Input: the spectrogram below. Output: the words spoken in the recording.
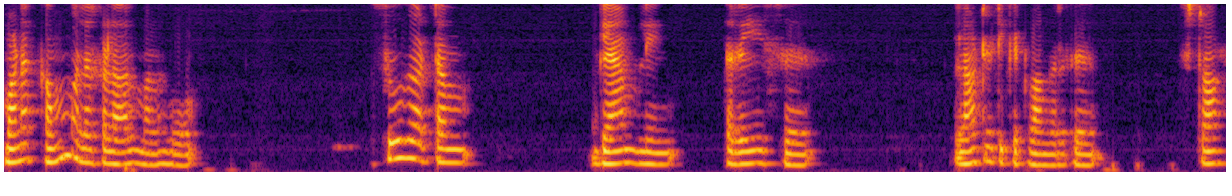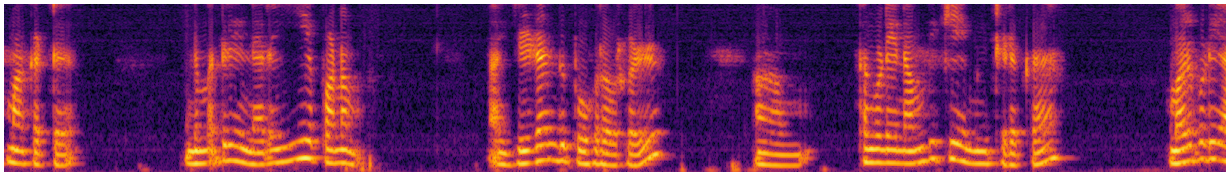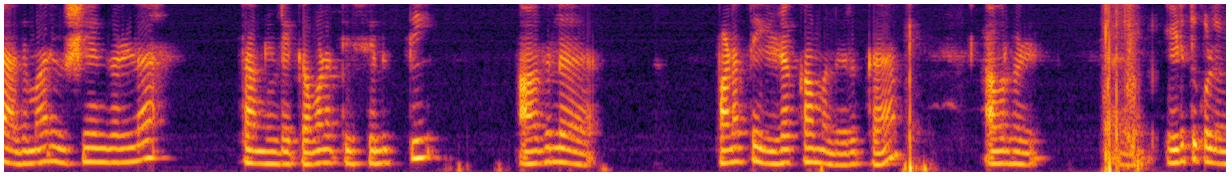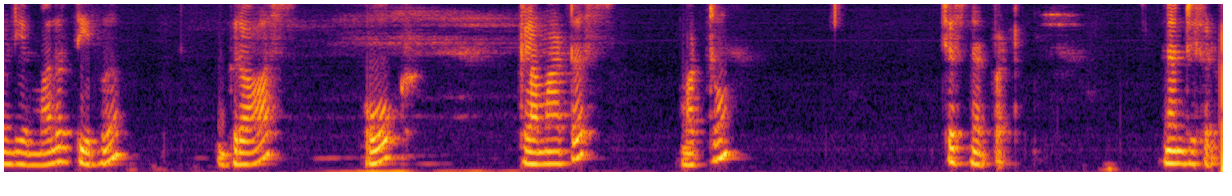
வணக்கம் மலர்களால் மலர்வோம். சூதாட்டம் கேம்பிளிங் ரேஸு லாட்ரி டிக்கெட் வாங்கிறது ஸ்டாக் மார்க்கெட்டு இந்த மாதிரி நிறைய பணம் இழந்து போகிறவர்கள் தங்களுடைய நம்பிக்கையை மீட்டெடுக்க மறுபடியும் அது மாதிரி விஷயங்களில் தங்களுடைய கவனத்தை செலுத்தி அதில் பணத்தை இழக்காமல் இருக்க அவர்கள் எடுத்துக்கொள்ள வேண்டிய மலர் தீர்வு கிராஸ் ஓக் கிளமாட்டஸ் மற்றும் செஸ்னட் பட் நன்றிகள்.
